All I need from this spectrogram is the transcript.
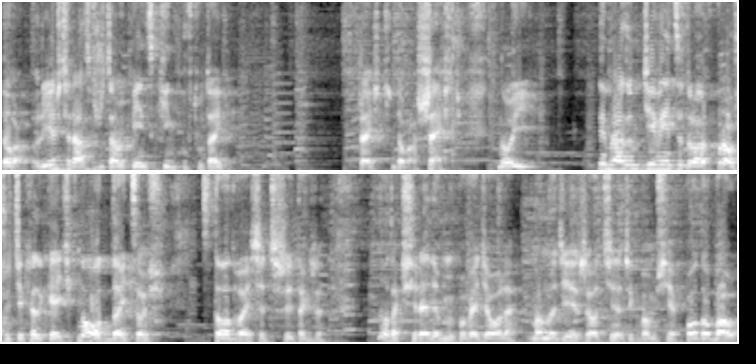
Dobra, jeszcze raz wrzucamy 5 skinków tutaj. 6? Dobra, 6. No i tym razem 900 dolarów, proszę cię Hellcase, no oddaj coś. 123, także no tak średnio bym powiedział, ale mam nadzieję, że odcineczek wam się podobał.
